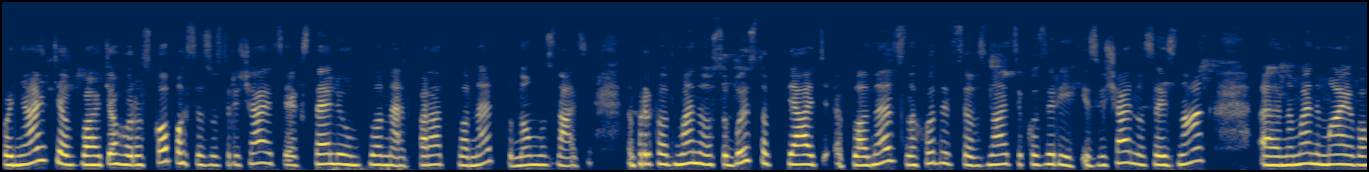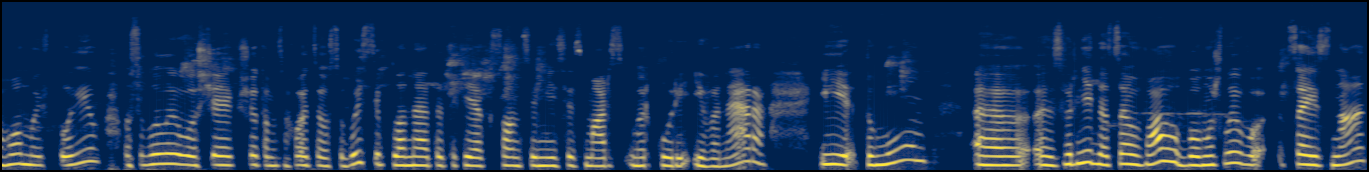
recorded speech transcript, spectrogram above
поняття в багатьох гороскопах. Це зустрічається як стеліум планет, парад планет в одному знаці. Наприклад, в мене особисто 5 планет знаходиться в знаці Козиріг. І, звичайно, цей знак е, на мене має вагомий вплив, особливо ще якщо там знаходяться особисті планети, такі як Сонце, Місяць, Марс, Меркурій і Венера. І тому Е, е, зверніть на це увагу, бо, можливо, цей знак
